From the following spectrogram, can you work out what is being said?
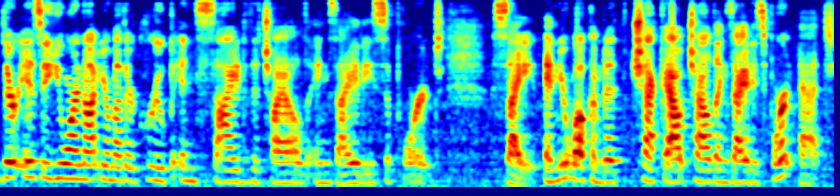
there is a You Are Not Your Mother group inside the child anxiety support site. And you're welcome to check out child anxiety support at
